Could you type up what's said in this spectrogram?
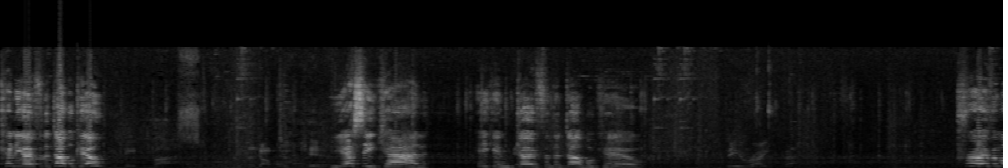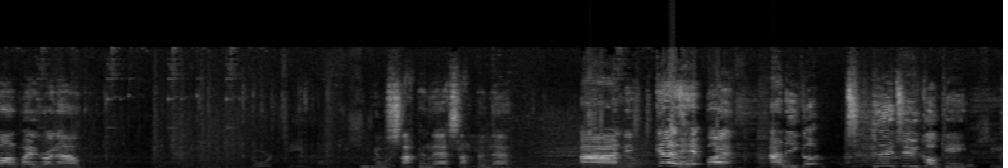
Can he go for the double kill? Yes, he can. He can go for the double kill. Pro over mana plays right now. Team has You slap him there, slap him there. And he's gonna hit by it. And he got too too siege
